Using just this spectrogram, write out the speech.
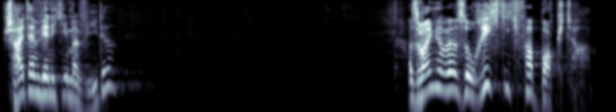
Scheitern wir nicht immer wieder? Also manchmal, wenn wir es so richtig verbockt haben.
